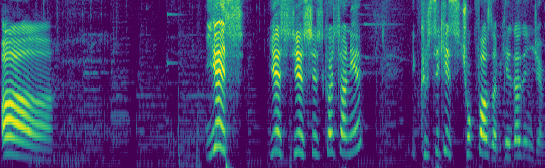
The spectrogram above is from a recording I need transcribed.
Aa! Yes! Yes yes yes kaç saniye? 48 çok fazla bir kere daha deneyeceğim.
